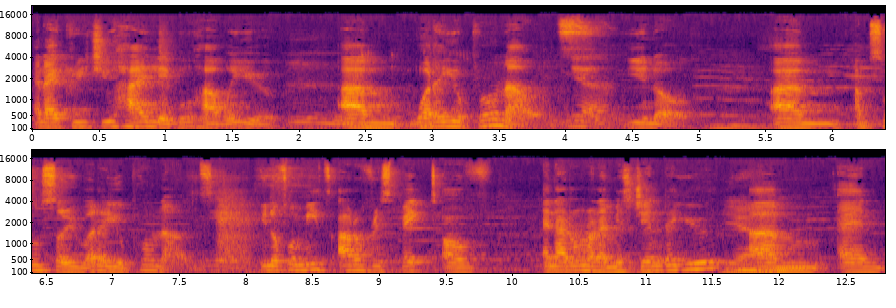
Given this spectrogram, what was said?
and i greet you hi Lebo how are you mm. Um, what are your pronouns Yeah. you know um, I'm so sorry, what are your pronouns? Yes. You know, for me, it's out of respect of, and I don't want to misgender you. Yeah. Um, and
